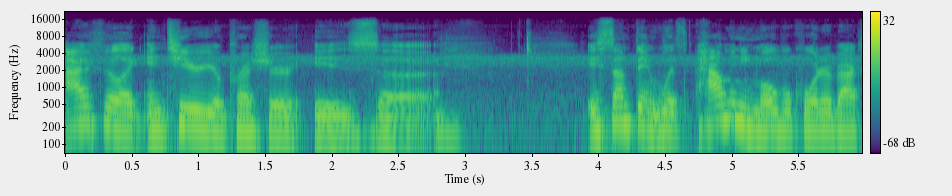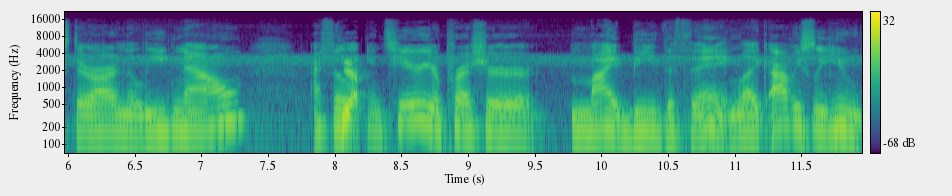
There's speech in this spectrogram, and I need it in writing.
I feel like interior pressure is uh, is something with how many mobile quarterbacks there are in the league now. I feel Yeah. like interior pressure might be the thing. Like obviously you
